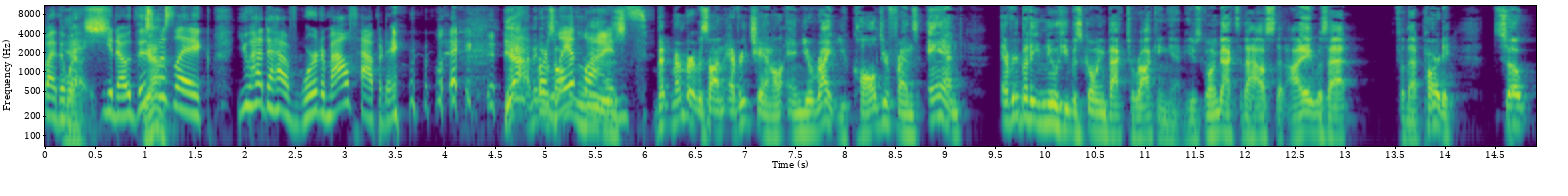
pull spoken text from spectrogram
by the yes. way. You know, this yeah. was like you had to have word of mouth happening. like, yeah, I mean, or landlines. But remember, it was on every channel, and you're right. You called your friends, and everybody knew he was going back to Rockingham. He was going back to the house that I was at for that party. So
